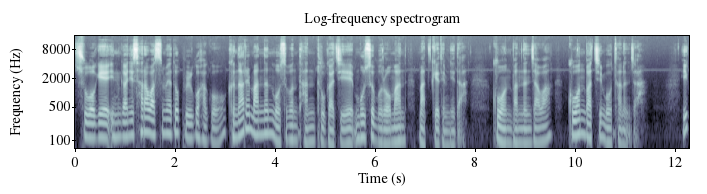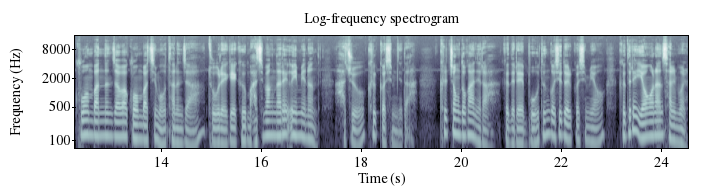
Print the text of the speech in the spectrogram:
수억의 인간이 살아왔음에도 불구하고 그날을 맞는 모습은 단 두 가지의 모습으로만 맞게 됩니다. 구원받는 자와 구원받지 못하는 자. 이 구원받는 자와 구원받지 못하는 자 둘에게 그 마지막 날의 의미는 아주 클 것입니다. 클 정도가 아니라 그들의 모든 것이 될 것이며 그들의 영원한 삶을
